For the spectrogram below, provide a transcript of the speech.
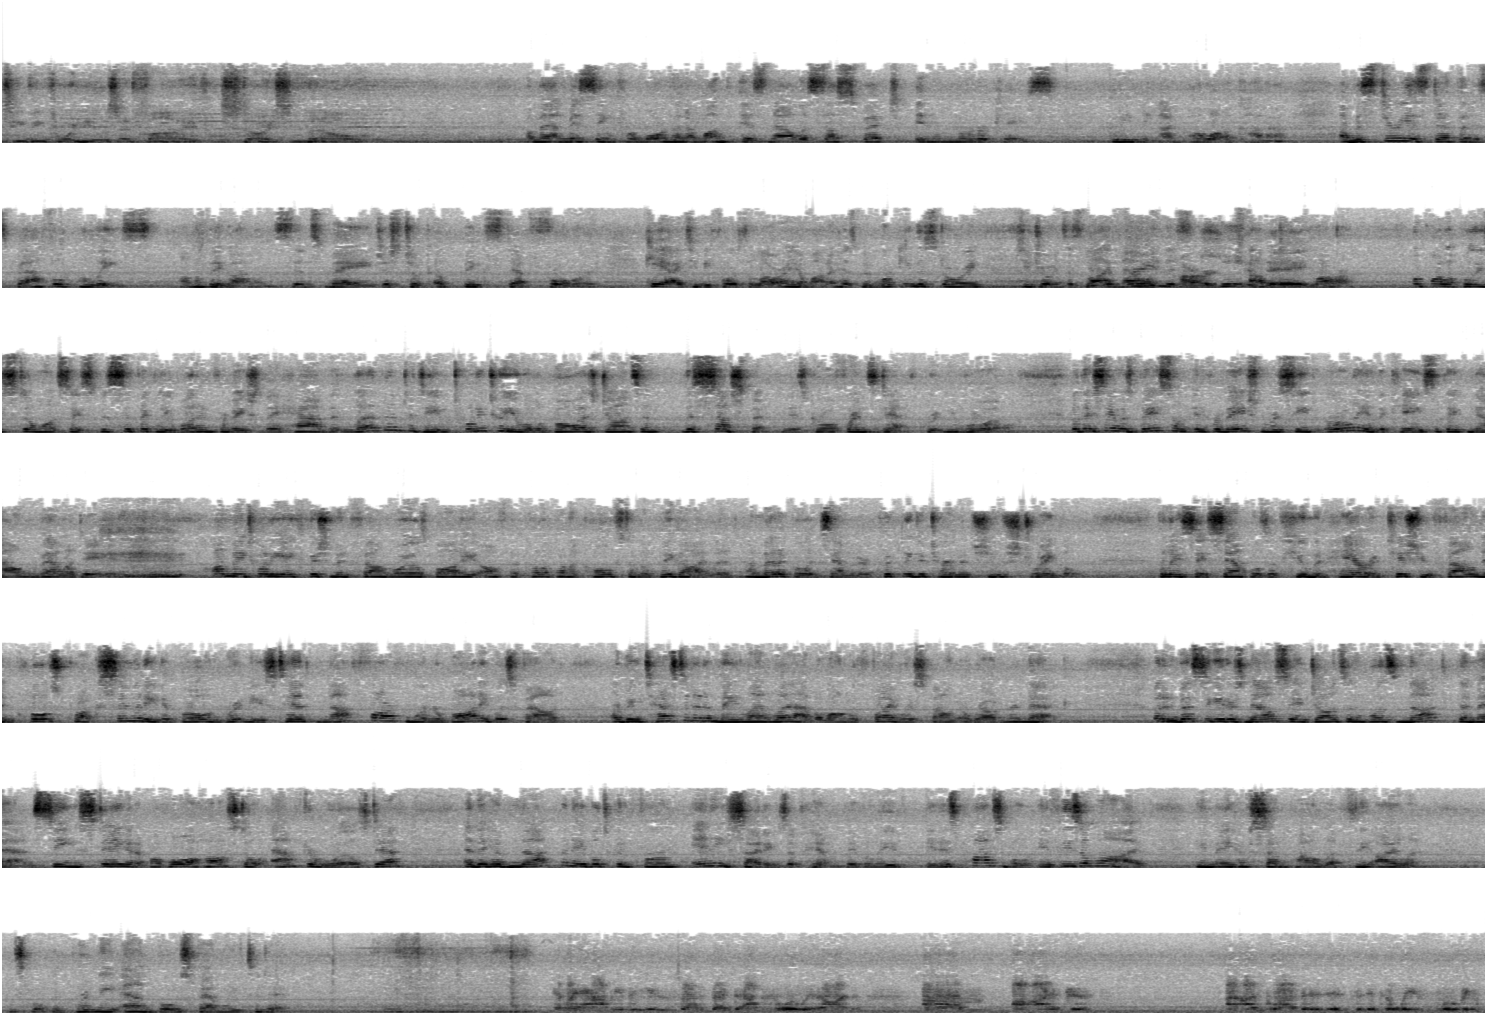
KITV4 News at 5 starts now. A man missing for more than a month is now the suspect in a murder case. Good evening, I'm Paula Akana. A mysterious death that has baffled police on the Big Island since May just took a big step forward. KITV4's Lara Yamada has been working the story. She joins us live now with this key today. update. Lara. Paula, police still won't say specifically what information they have that led them to deem 22-year-old Boaz Johnson the suspect in his girlfriend's death, Brittany Royal. But they say it was based on information received early in the case that they've now validated. On May 28th, fishermen found Royal's body off the Kalapana coast on the Big Island. A medical examiner quickly determined she was strangled. Police say samples of human hair and tissue found in close proximity to Bo and Brittany's tent, not far from where her body was found, are being tested at a mainland lab along with fibers found around her neck. But investigators now say Johnson was not the man seen staying at a Pahoa hostel after Royal's death, and they have not been able to confirm any sightings of him. They believe it is possible, if he's alive, he may have somehow left the island. We spoke with Brittany and Bo's family today. Am I happy that he's a suspect? Absolutely not. Um, I, I'm just, I, I'm glad that it's, it's at least moving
